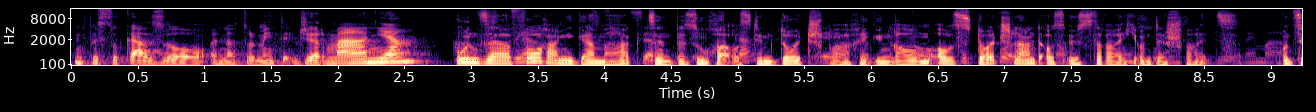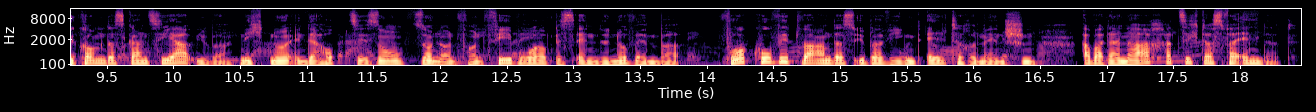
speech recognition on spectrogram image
In questo caso naturalmente Germania, unser vorrangiger Markt sind Besucher aus dem deutschsprachigen Raum, aus Deutschland, aus Österreich und der Schweiz. Und sie kommen das ganze Jahr über, nicht nur in der Hauptsaison, sondern von Februar bis Ende November. Vor Covid waren das überwiegend ältere Menschen, aber danach hat sich das verändert.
